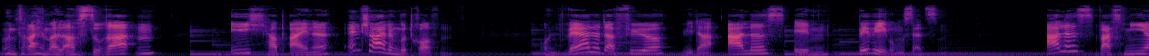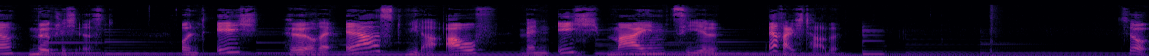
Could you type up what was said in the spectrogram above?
und dreimal darfst du raten, ich habe eine Entscheidung getroffen und werde dafür wieder alles in Bewegung setzen. Alles, was mir möglich ist. Und ich höre erst wieder auf, wenn ich mein Ziel erreicht habe. So.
